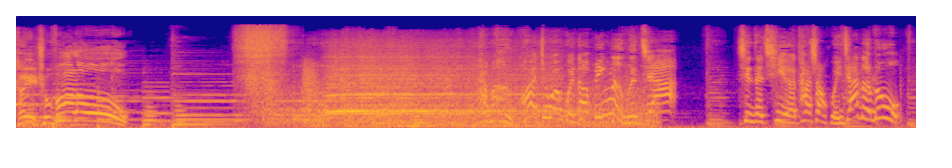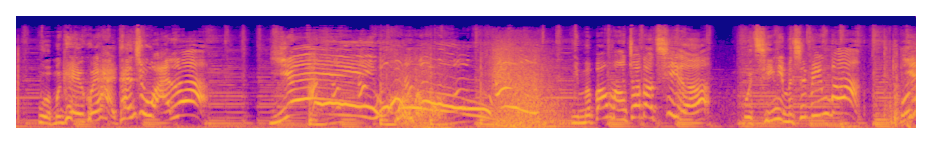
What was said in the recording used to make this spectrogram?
可以出发喽！他们很快就会回到冰冷的家。现在企鹅踏上回家的路，我们可以回海滩去玩了。耶！你们帮忙抓到企鹅，我请你们吃冰棒。耶！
